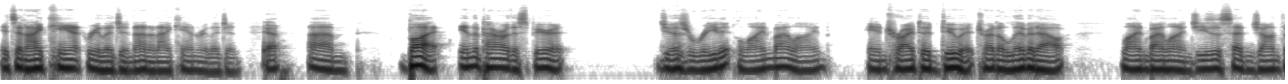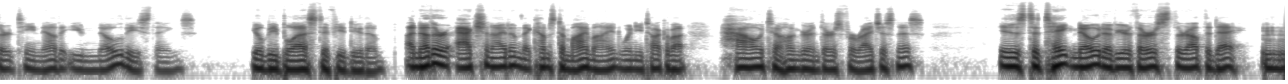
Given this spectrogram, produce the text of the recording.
It's an I can't religion, not an I can religion. Yeah. Um, but in the power of the Spirit, just read it line by line and try to do it, try to live it out line by line. Jesus said in John 13, now that you know these things, you'll be blessed if you do them. Another action item that comes to my mind when you talk about how to hunger and thirst for righteousness is to take note of your thirst throughout the day. hmm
